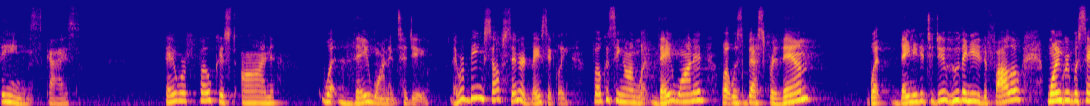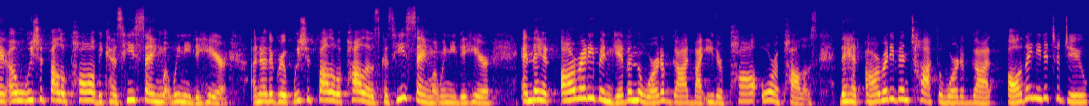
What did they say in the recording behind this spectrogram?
things, guys. They were focused on what they wanted to do. They were being self centered, basically, focusing on what they wanted, what was best for them, what they needed to do, who they needed to follow. One group was saying, oh, well, we should follow Paul because he's saying what we need to hear. Another group, we should follow Apollos because he's saying what we need to hear. And they had already been given the word of God by either Paul or Apollos. They had already been taught the word of God. All they needed to do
